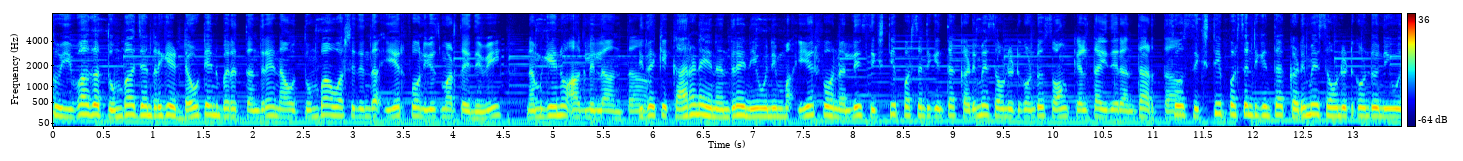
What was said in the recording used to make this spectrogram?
ಸೊ ಇವಾಗ ತುಂಬಾ ಜನರಿಗೆ ಡೌಟ್ ಏನ್ ಬರುತ್ತಂದ್ರೆ ನಾವು ತುಂಬಾ ವರ್ಷದಿಂದ ಇಯರ್ ಫೋನ್ ಯೂಸ್ ಮಾಡ್ತಾ ಇದೀವಿ ನಮ್ಗೇನು ಆಗ್ಲಿಲ್ಲ ಅಂತ. ಇದಕ್ಕೆ ಕಾರಣ ಏನಂದ್ರೆ ನೀವು ನಿಮ್ಮ ಇಯರ್ ಫೋನ್ ಅಲ್ಲಿ ಸಿಕ್ಸ್ಟಿ ಪರ್ಸೆಂಟ್ ಗಿಂತ ಕಡಿಮೆ ಸೌಂಡ್ ಇಟ್ಕೊಂಡು ಸಾಂಗ್ ಕೇಳ್ತಾ ಇದೀರ ಅಂತ ಅರ್ಥ. ಸೊ ಸಿಕ್ಸ್ಟಿ ಪರ್ಸೆಂಟ್ ಗಿಂತ ಕಡಿಮೆ ಸೌಂಡ್ ಇಟ್ಕೊಂಡು ನೀವು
